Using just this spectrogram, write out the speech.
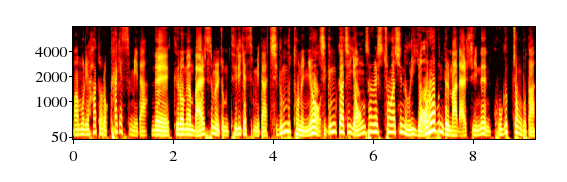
마무리하도록 하겠습니다. 네, 그러면 말씀을 좀 드리겠습니다. 지금부터는요. 지금까지 영상을 시청하신 우리 여러분들만 알 수 있는 고급 정보다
